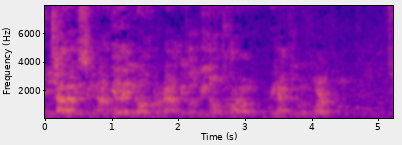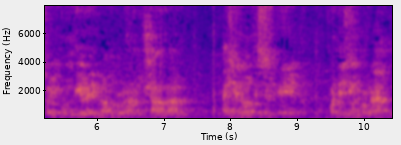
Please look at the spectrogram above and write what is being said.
Inshallah, this will not be a very long program because we know tomorrow we have to go to work. So it won't be a very long program, inshallah. As you know, this is a fundraising program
